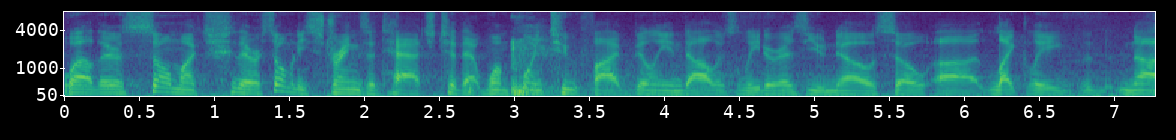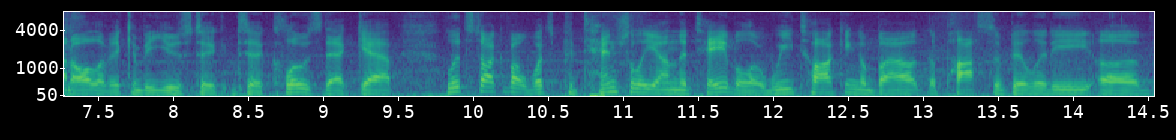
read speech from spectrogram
Well, there's so much, there are so many strings attached to that $1.25 billion leader, as you know, so uh, likely not all of it can be used to, to close that gap. Let's talk about what's potentially on the table. Are we talking about the possibility of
